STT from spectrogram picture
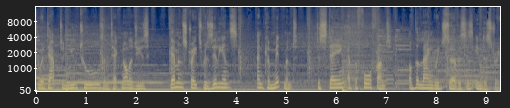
to adapt to new tools and technologies demonstrates resilience and commitment to staying at the forefront of the language services industry.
